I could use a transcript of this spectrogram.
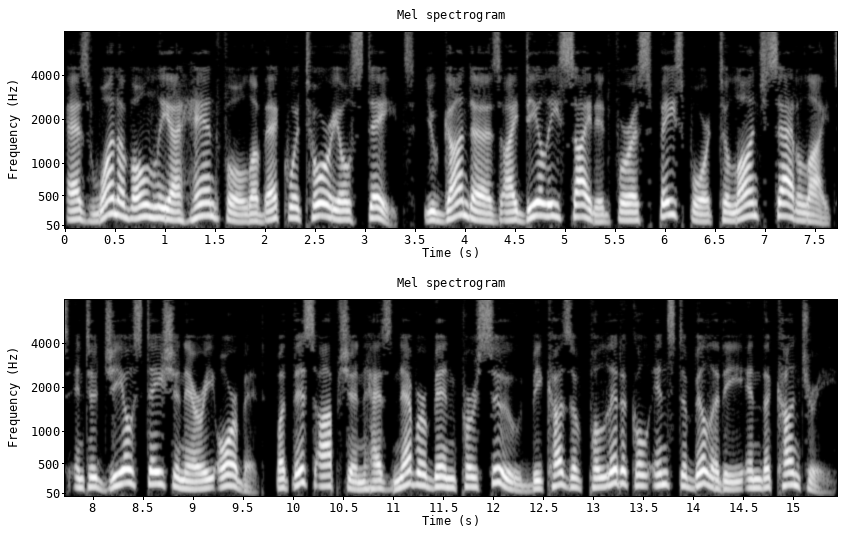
As one of only a handful of equatorial states, Uganda is ideally sited for a spaceport to launch satellites into geostationary orbit, but this option has never been pursued because of political instability in the country.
